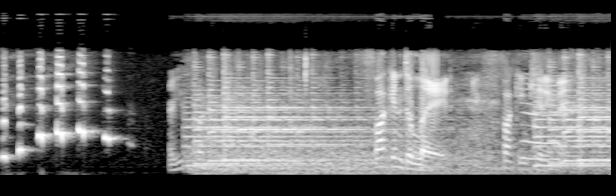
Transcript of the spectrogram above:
Are you fucking fucking delayed? you fucking kidding me?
